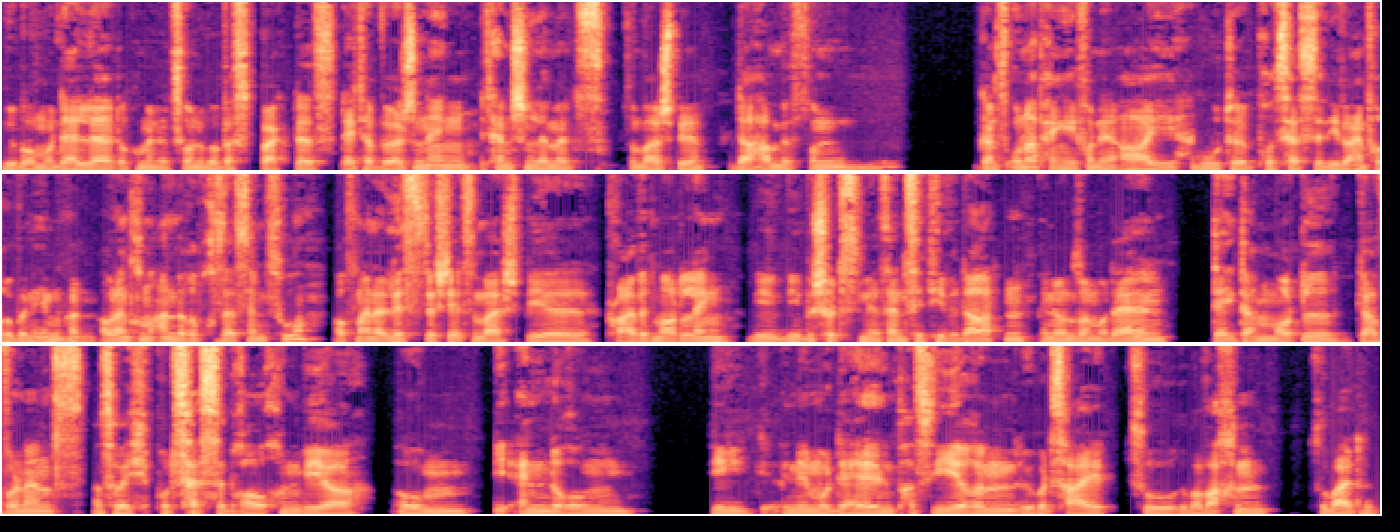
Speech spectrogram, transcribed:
über Modelle, Dokumentation über Best Practice, Data Versioning, Attention Limits zum Beispiel. Da haben wir von ganz unabhängig von den AI gute Prozesse, die wir einfach übernehmen können. Aber dann kommen andere Prozesse hinzu. Auf meiner Liste steht zum Beispiel Private Modeling. Wie, wie beschützen wir sensitive Daten in unseren Modellen? Data Model Governance. Also welche Prozesse brauchen wir, um die Änderungen, die in den Modellen passieren, über Zeit zu überwachen, so weiter,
